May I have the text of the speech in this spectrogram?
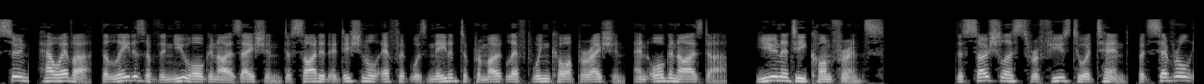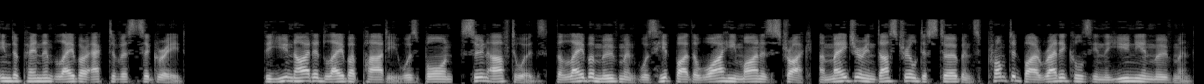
Soon, however, the leaders of the new organization decided additional effort was needed to promote left-wing cooperation, and organized a «unity conference». The Socialists refused to attend, but several independent labor activists agreed. The United Labour Party was born. Soon afterwards, the labor movement was hit by the Waihi miners' strike, a major industrial disturbance prompted by radicals in the union movement.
